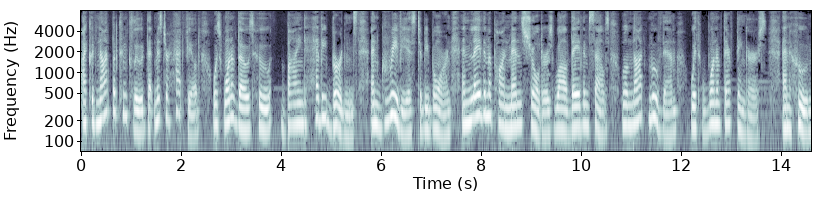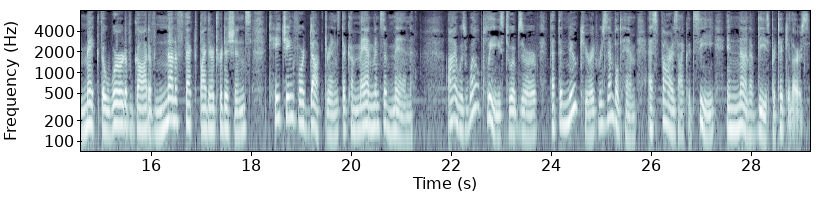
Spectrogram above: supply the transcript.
I could not but conclude that Mr. Hatfield was one of those who bind heavy burdens and grievous to be borne, and lay them upon men's shoulders while they themselves will not move them with one of their fingers, and who make the word of God of none effect by their traditions, teaching for doctrines the commandments of men. I was well pleased to observe that the new curate resembled him, as far as I could see, in none of these particulars.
